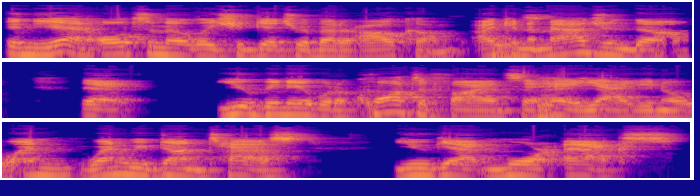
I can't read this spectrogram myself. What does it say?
in the end, ultimately should get you a better outcome. I can imagine though that you've been able to quantify and say, hey, yeah, you know, when when we've done tests, you get more X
